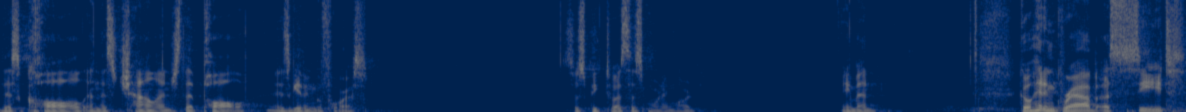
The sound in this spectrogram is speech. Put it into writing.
this call and this challenge that Paul is giving before us. So speak to us this morning, Lord. Amen. Go ahead and grab a seat.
